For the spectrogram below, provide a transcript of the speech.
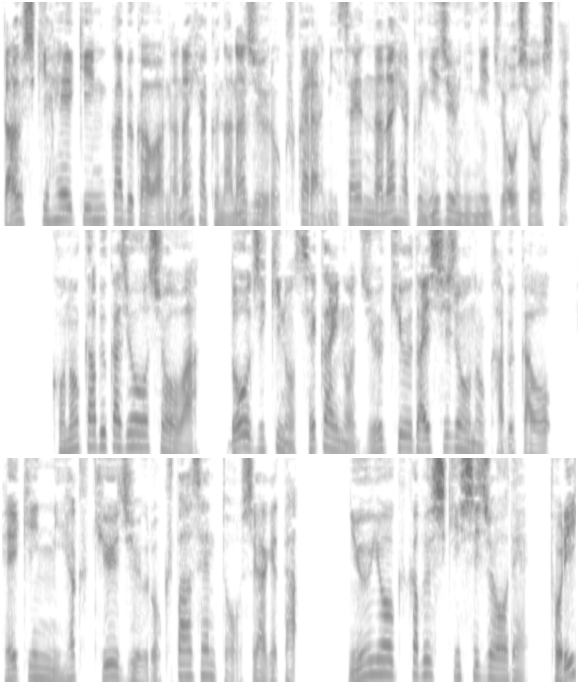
ダウ式平均株価は776から2722に上昇した。この株価上昇は、同時期の世界の19大市場の株価を平均296%押し上げた。ニューヨーク株式市場で取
